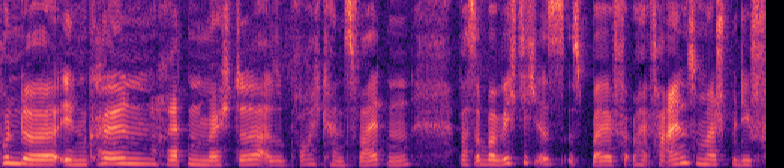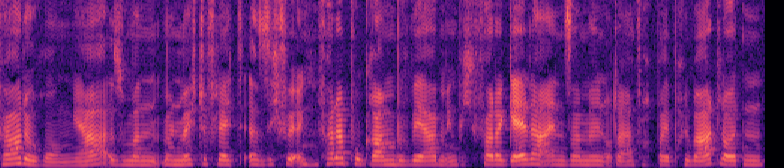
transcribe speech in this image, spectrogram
Hunde in Köln retten möchte, also brauche ich keinen zweiten. Was aber wichtig ist, ist bei Vereinen zum Beispiel die Förderung, ja. Also man, man möchte vielleicht äh, sich für irgendein Förderprogramm bewerben, irgendwelche Fördergelder einsammeln oder einfach bei Privatleuten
